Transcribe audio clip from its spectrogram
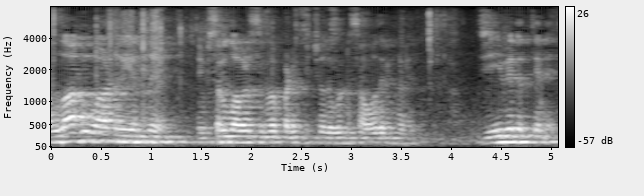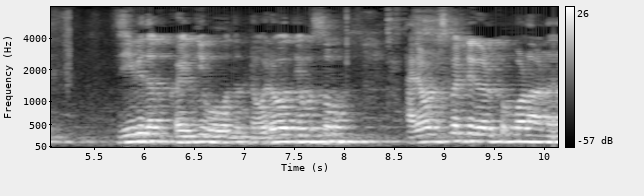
അള്ളാഹുവാണ് എന്ന് നിമിഷം പഠിപ്പിച്ചു അതുകൊണ്ട് സഹോദരങ്ങളെ ജീവിതത്തിന് ജീവിതം കഴിഞ്ഞു പോകുന്നുണ്ട്. ഓരോ ദിവസവും അനൗൺസ്മെന്റ് കേൾക്കുമ്പോഴാണ്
